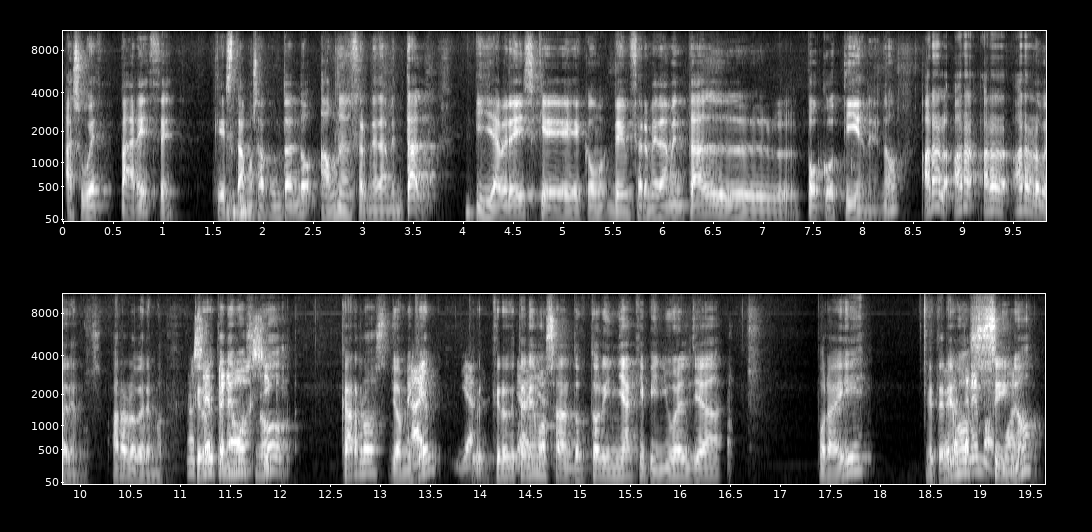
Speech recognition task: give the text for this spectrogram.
a su vez parece que estamos apuntando a una enfermedad mental. Y ya veréis que de enfermedad mental poco tiene, ¿no? Ahora, lo- ahora, ahora, ahora lo veremos, ahora lo veremos. No Creo sé, que tenemos, sí ¿no? Carlos, yo, Ay, ya, creo que ya, tenemos ya. al doctor Iñaki Piñuel ya por ahí. ¿Que ¿Ya lo tenemos? tenemos? Sí, Bueno, ¿no?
